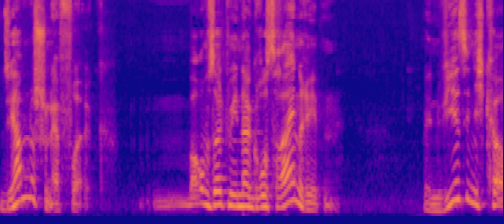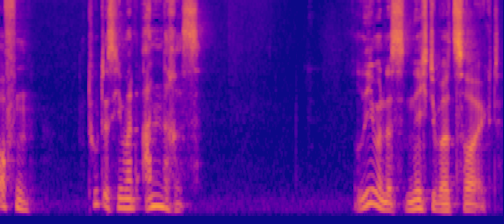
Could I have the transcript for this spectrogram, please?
Sie haben doch schon Erfolg. Warum sollten wir ihnen da groß reinreden? Wenn wir sie nicht kaufen, tut es jemand anderes. Lehman ist nicht überzeugt.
